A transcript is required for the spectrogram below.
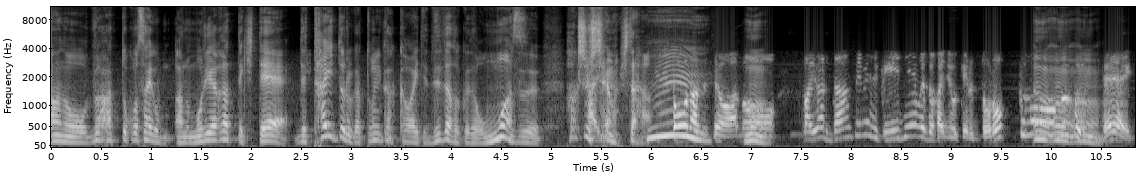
あのぶわっとこう最後あの盛り上がってきてでタイトルがとにかく可愛いって出た時で思わず拍手しちゃいました、そうなんですよ。あの、まあ、いわゆるダンスミュージック EDM とかにおけるドロップの部分で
